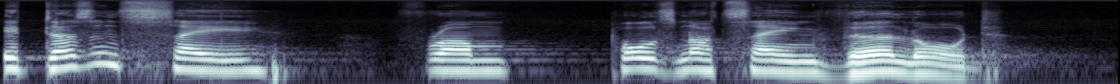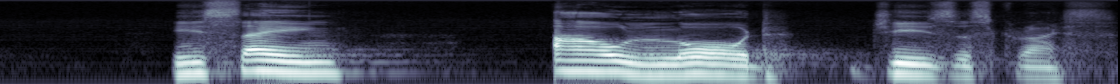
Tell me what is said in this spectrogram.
it doesn't say from, Paul's not saying the Lord. He's saying our Lord Jesus Christ.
